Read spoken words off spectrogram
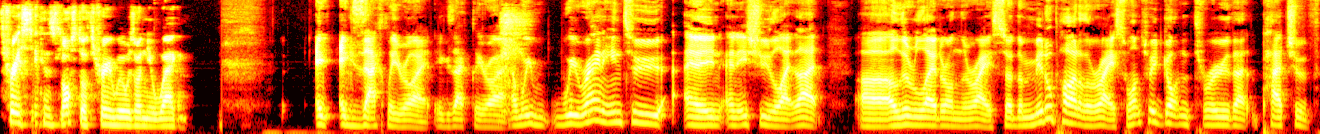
Three seconds lost or three wheels on your wagon? E- exactly right. Exactly right. And we we ran into an, an issue like that uh, a little later on the race. So the middle part of the race, once we'd gotten through that patch of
